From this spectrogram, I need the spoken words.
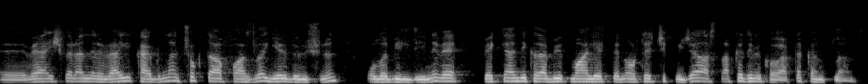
e, veya işverenlerin vergi kaybından çok daha fazla geri dönüşünün olabildiğini ve beklendiği kadar büyük maliyetlerin ortaya çıkmayacağı aslında akademik olarak da kanıtlandı.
